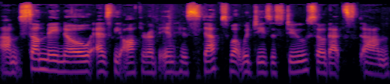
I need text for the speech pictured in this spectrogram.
um, some may know as the author of In His Steps, What Would Jesus Do? So that's um,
